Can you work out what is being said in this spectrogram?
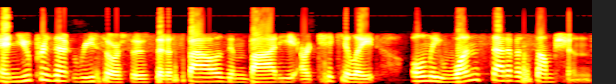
and you present resources that espouse, embody, articulate only one set of assumptions,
